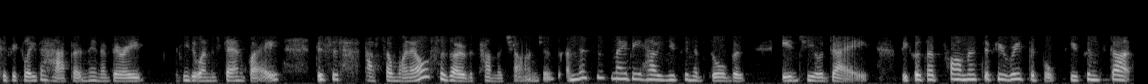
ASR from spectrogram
typically to happen in a very easy to understand way. This is how someone else has overcome the challenges, and this is maybe how you can absorb it into your day. Because I promise, if you read the book, you can start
